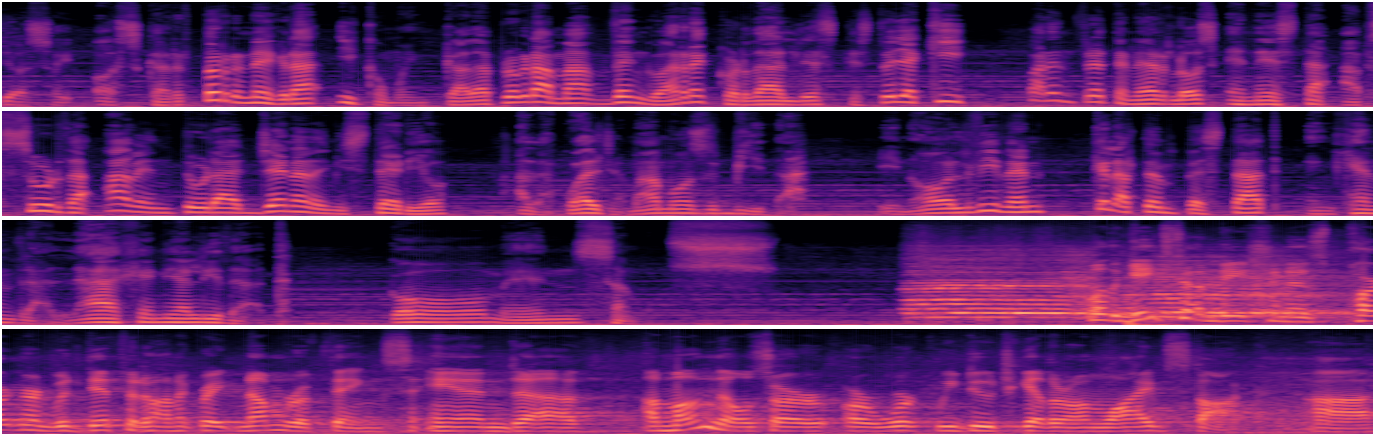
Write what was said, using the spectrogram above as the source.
Yo soy Oscar Torrenegra y como en cada programa vengo a recordarles que estoy aquí para entretenerlos en esta absurda aventura llena de misterio a la cual llamamos vida. Y no olviden que la tempestad engendra la genialidad. Comenzamos. Well, the Gates Foundation has partnered with DFID on a great number of things, and uh, among those are, are work we do together on livestock, uh,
